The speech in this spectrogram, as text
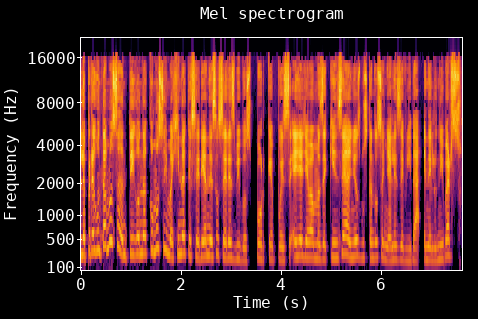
Le preguntamos a Antígona cómo se imagina que serían esos seres vivos, porque pues ella lleva más de 15 años buscando señales de vida en el universo.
